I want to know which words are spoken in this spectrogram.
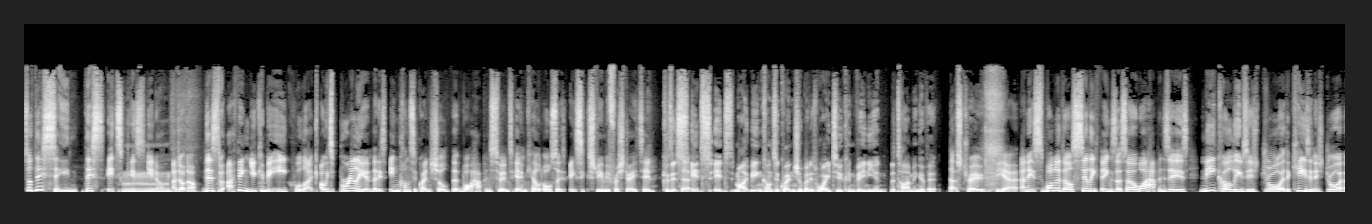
So this scene, this it's it's you know Mm. I don't know. This I think you can be equal. Like oh, it's brilliant that it's inconsequential that what happens to him to get him killed. Also, it's, it's extremely frustrating Because it's that- it's it might be inconsequential, but it's way too convenient. The timing of it. That's true. Yeah. And it's one of those silly things that so what happens is Nico leaves his drawer, the keys in his drawer.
